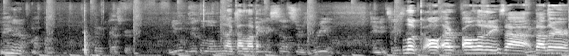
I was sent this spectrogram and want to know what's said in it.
get off my boat. That's fair. Like, I love it. organic seltzer is real, and it tastes Look, all all of these uh, the other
